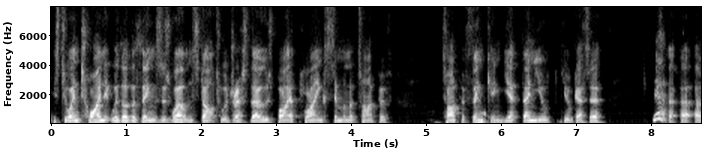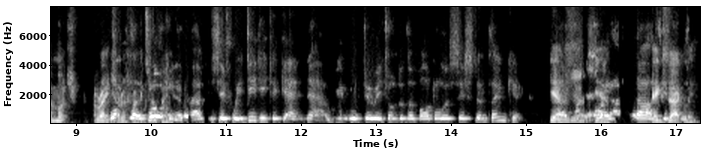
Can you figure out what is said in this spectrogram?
is to entwine it with other things as well and start to address those by applying similar type of type of thinking, yet then you'll you'll get a yeah a, a much greater what effect. What we're talking about is if we did it again now, we would do it under the model of system thinking. Yes, Yeah, yeah, exactly.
